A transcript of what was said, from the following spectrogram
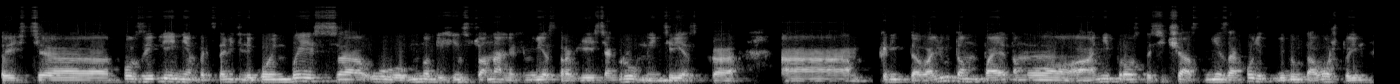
То есть по заявлениям представителей Coinbase у многих институциональных инвесторов есть огромный интерес к криптовалютам, поэтому они просто сейчас не заходят ввиду того, что им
